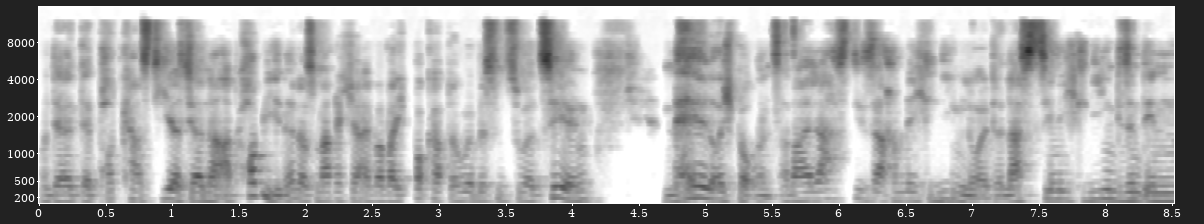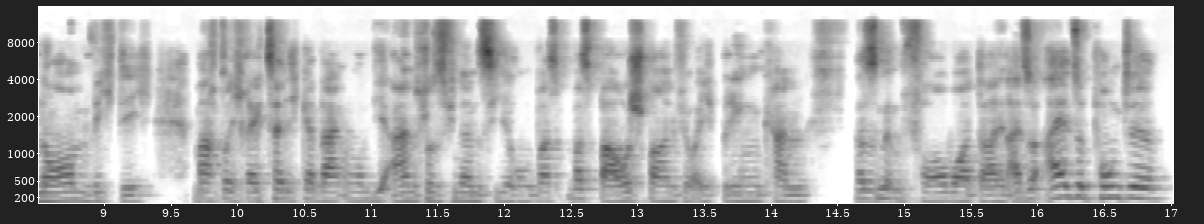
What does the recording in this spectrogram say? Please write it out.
Und der, der Podcast hier ist ja eine Art Hobby. Ne? Das mache ich ja einfach, weil ich Bock habe, darüber ein bisschen zu erzählen. Meldet euch bei uns, aber lasst die Sachen nicht liegen, Leute. Lasst sie nicht liegen, die sind enorm wichtig. Macht euch rechtzeitig Gedanken um die Anschlussfinanzierung, was, was Bausparen für euch bringen kann, was ist mit dem Forward da. Also, also Punkte,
